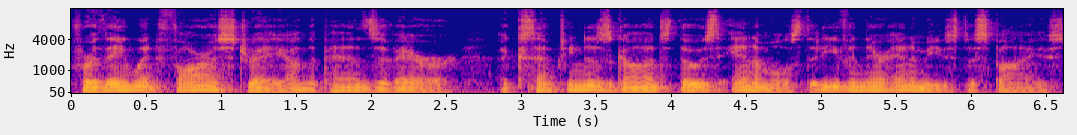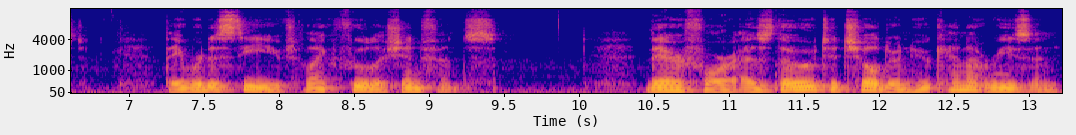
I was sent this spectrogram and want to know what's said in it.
For they went far astray on the paths of error, accepting as gods those animals that even their enemies despised. They were deceived like foolish infants. Therefore, as though to children who cannot reason,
